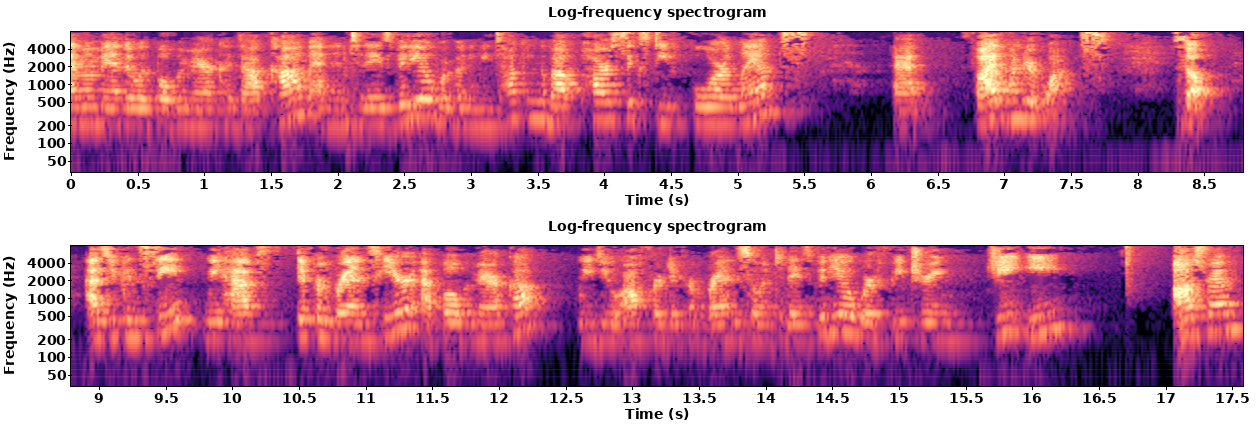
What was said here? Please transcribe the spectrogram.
I'm Amanda with bulbamerica.com and in today's video we're going to be talking about PAR 64 lamps at 500 watts. So, as you can see, we have different brands here at Bulb America. We do offer different brands, so in today's video we're featuring GE, Osram,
